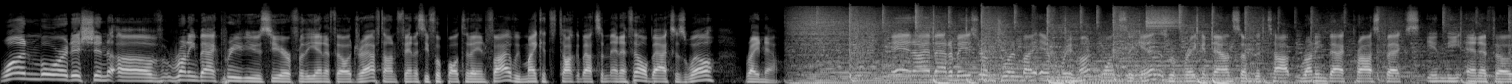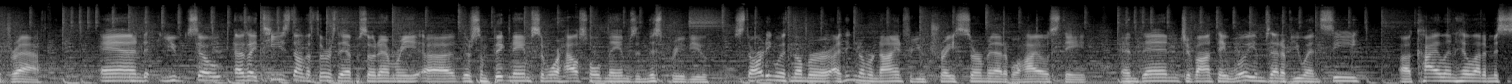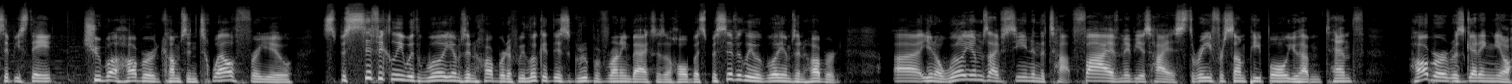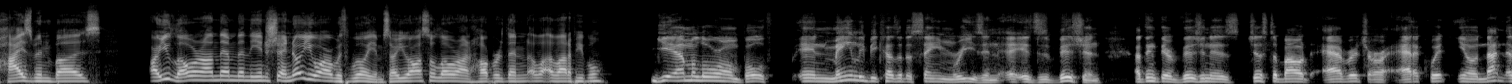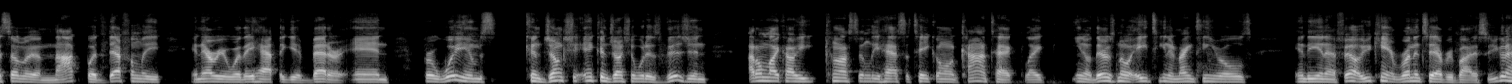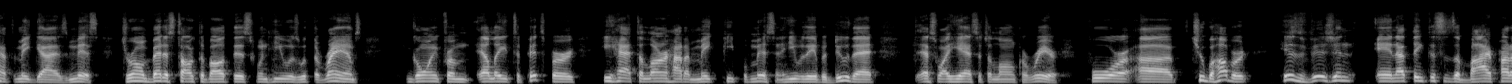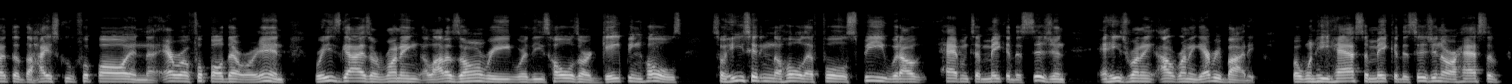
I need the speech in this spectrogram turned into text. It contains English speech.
One more edition of running back previews here for the NFL draft on Fantasy Football Today in 5. We might get to talk about some NFL backs as well right now. And I'm Adam Aizer. I'm joined by Emory Hunt once again as we're breaking down some of the top running back prospects in the NFL draft. And you, so as I teased on the Thursday episode, Emory, uh, there's some big names, some more household names in this preview. Starting with number, I think number nine for you, Trey Sermon out of Ohio State, and then Javonte Williams out of UNC uh, Kylin Hill out of Mississippi State. Chuba Hubbard comes in 12th for you. Specifically with Williams and Hubbard, if we look at this group of running backs as a whole, but specifically with Williams and Hubbard, uh, you know, Williams I've seen in the top five, maybe as high as three for some people. You have him 10th. Hubbard was getting, you know, Heisman buzz. Are you lower on them than the industry? I know you are with Williams. Are you also lower on Hubbard than a lot of people? Yeah, I'm a lower on both and mainly because of the same reason it's vision i think their vision is just about average or adequate you know not necessarily a knock but definitely an area where they have to get better and for williams conjunction in conjunction with his vision i don't like how he constantly has to take on contact like you know there's no 18 or 19 year olds in the NFL. You can't run into everybody. So you're going to have to make guys miss. Jerome Bettis talked about this when he was with the Rams going from LA to Pittsburgh, he had to learn how to make people miss, and he was able to do that. That's why he had such a long career. For uh, Chuba Hubbard, his vision, and I think this is a byproduct of the high school football and the era of football that we're in, where these guys are running a lot of zone read, where these holes are gaping holes. So he's hitting the hole at full speed without having to make a decision, and he's running outrunning everybody. But when he has to make a decision or has to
